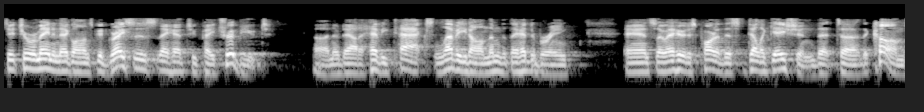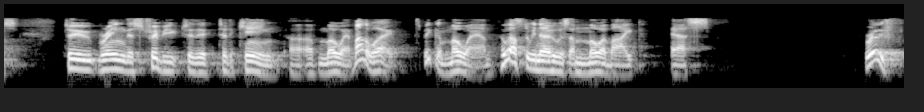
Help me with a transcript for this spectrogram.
to, remain in Eglon's good graces, they had to pay tribute. Uh, no doubt a heavy tax levied on them that they had to bring. And so Ehud is part of this delegation that, uh, that comes to bring this tribute to the, to the king uh, of Moab. By the way, Speaking of Moab, who else do we know who is a Moabite S? Ruth,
